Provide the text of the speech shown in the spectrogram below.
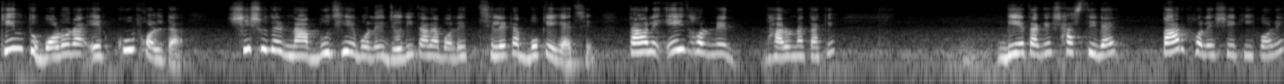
কিন্তু বড়রা এর কুফলটা শিশুদের না বুঝিয়ে বলে যদি তারা বলে, ছেলেটা বকে গেছে, তাহলে এই ধরনের ধারণা তাকে দিয়ে তাকে শাস্তি দেয়। তার ফলে সে কি করে?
